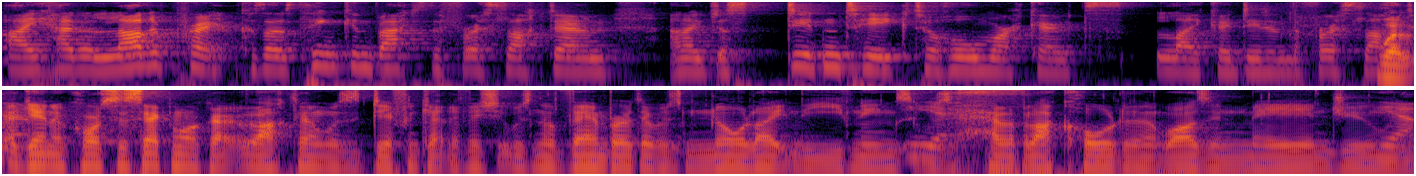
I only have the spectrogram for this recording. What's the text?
I had a lot of prep because I was thinking back to the first lockdown and I just didn't take to home workouts like I did in the first lockdown. Well, again, of course, the second workout lockdown was a different kettle of fish. It was November. There was no light in the evenings. It was a hell of a lot colder than it was in May and June. Yeah.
